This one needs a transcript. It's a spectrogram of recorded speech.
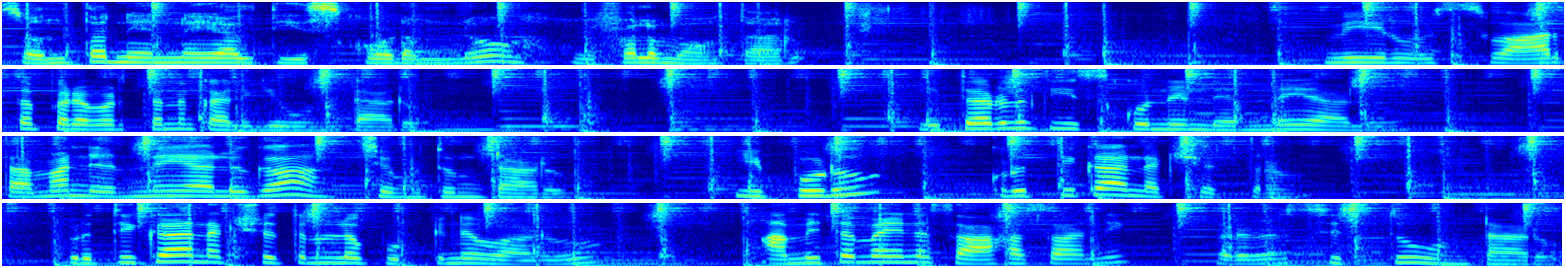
సొంత నిర్ణయాలు తీసుకోవడంలో విఫలమవుతారు. వీరు స్వార్థ ప్రవర్తన కలిగి ఉంటారు. ఇతరులు తీసుకునే నిర్ణయాలు తమ నిర్ణయాలుగా చెబుతుంటారు. ఇప్పుడు కృత్తికా నక్షత్రం. కృతికా నక్షత్రంలో పుట్టినవారు అమితమైన సాహసాన్ని ప్రదర్శిస్తూ ఉంటారు.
